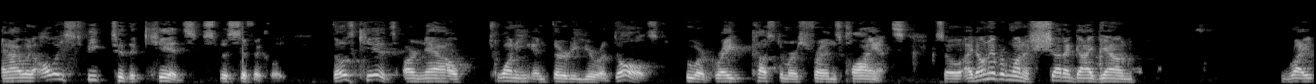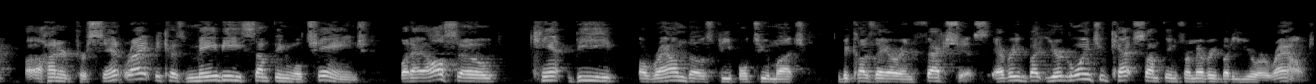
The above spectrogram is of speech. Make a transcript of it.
and I would always speak to the kids specifically. Those kids are now 20 and 30 year adults who are great customers, friends, clients. So I don't ever want to shut a guy down right a hundred percent right because maybe something will change, but I also can't be around those people too much because they are infectious. Everybody, you're going to catch something from everybody you're around.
